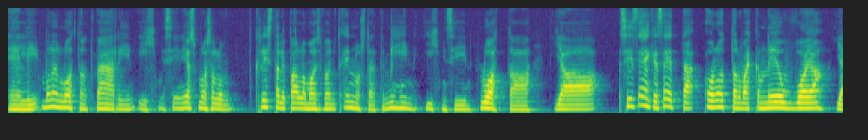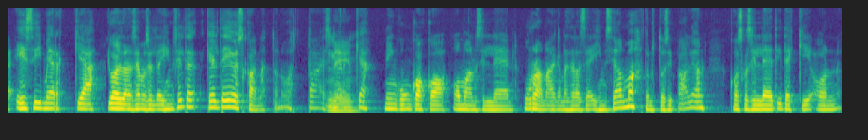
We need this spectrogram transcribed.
Eli mä olen luottanut väärin ihmisiin. Jos mulla olisi ollut kristallipallo, mä olisin voinut ennustaa, että mihin ihmisiin luottaa. Ja siis ehkä se, että on ottanut vaikka neuvoja ja esimerkkiä joiltain semmoisilta ihmisiltä, keiltä ei olisi kannattanut ottaa esimerkkiä. Niin. niin kuin koko oman silleen uran aikana sellaisia ihmisiä on mahtunut tosi paljon koska silleen, että itsekin on,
